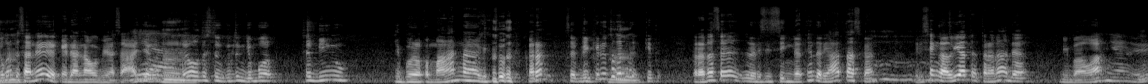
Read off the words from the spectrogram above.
Cuma kesannya ya kayak danau biasa aja. Iya. Tapi waktu situ gitu jebol, saya bingung jebol ke mana gitu. Karena saya pikir itu kan gitu. ternyata saya dari sisi ngeliatnya dari atas kan. Jadi saya nggak lihat ternyata ada di bawahnya. Jadi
